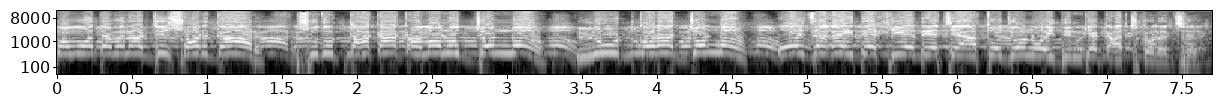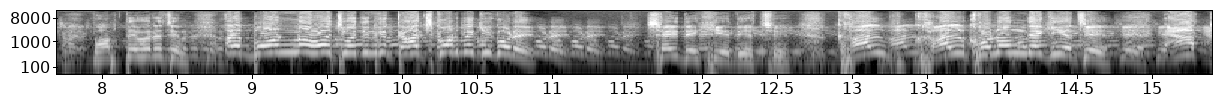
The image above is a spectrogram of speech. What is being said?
মমতা ব্যানার্জি সরকার, শুধু টাকা কামানোর জন্য, লুট করার জন্য, ওই জায়গায় দেখিয়ে দিয়েছে, এতজন ওই দিনকে কাজ করেছে। ভাবতে পেরেছেন? আরে বন্যা হয়েছে ওই দিনকে কাজ করবে কি করে? সেই দেখিয়ে দিয়েছে। খাল খাল খনন দেখিয়েছে। এত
